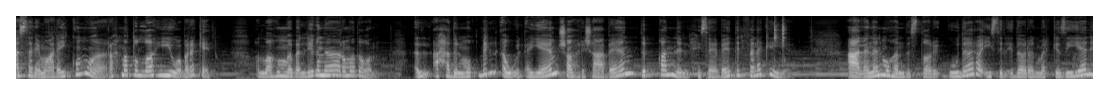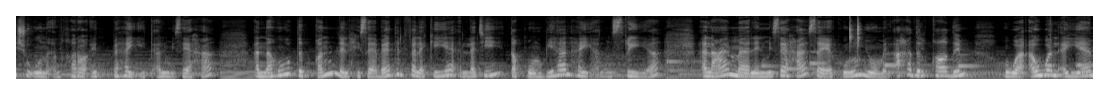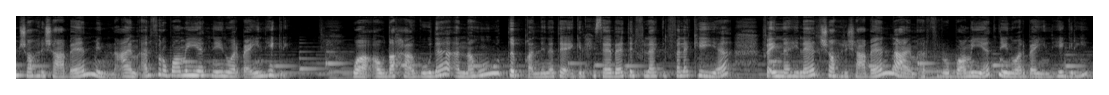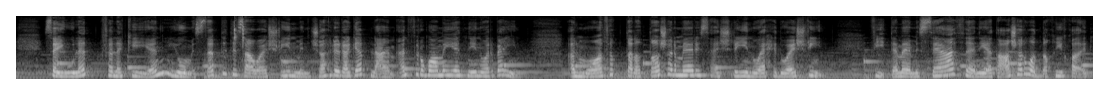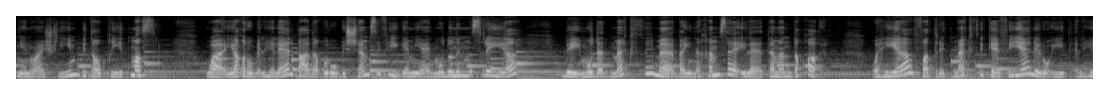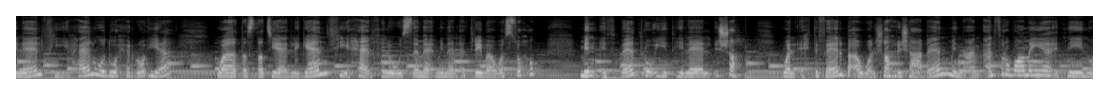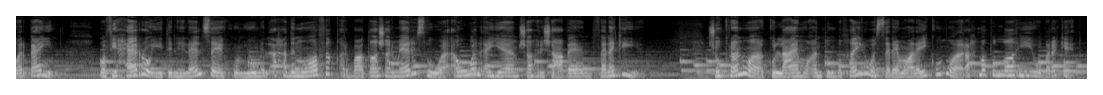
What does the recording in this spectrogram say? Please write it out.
السلام عليكم ورحمة الله وبركاته. اللهم بلغنا رمضان الأحد المقبل أول أيام شهر شعبان طبقا للحسابات الفلكية. أعلن المهندس طارق جودة رئيس الإدارة المركزية لشؤون الخرائط بهيئة المساحة أنه طبقا للحسابات الفلكية التي تقوم بها الهيئة المصرية العامة للمساحة سيكون يوم الأحد القادم هو أول أيام شهر شعبان من عام 1442 هجري. وأوضح جودة أنه طبقا لنتائج الحسابات الفلكية فإن هلال شهر شعبان لعام 1442 هجري سيولد فلكيا يوم السبت 29 من شهر رجب لعام 1442 الموافق 13 مارس 2021 في تمام الساعة الثانية عشر والدقيقة 22 بتوقيت مصر. ويغرب الهلال بعد غروب الشمس في جميع المدن المصرية بمدد مكث ما بين خمسة إلى 8 دقائق. وهي فترة مكث كافية لرؤية الهلال في حال وضوح الرؤية وتستطيع اللجان في حال خلو السماء من الأتربة والسحب من إثبات رؤية هلال الشهر والاحتفال بأول شهر شعبان من عام 1442 وفي حال رؤية الهلال سيكون يوم الأحد الموافق 14 مارس هو أول أيام شهر شعبان فلكيا. شكرا وكل عام وأنتم بخير والسلام عليكم ورحمة الله وبركاته.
